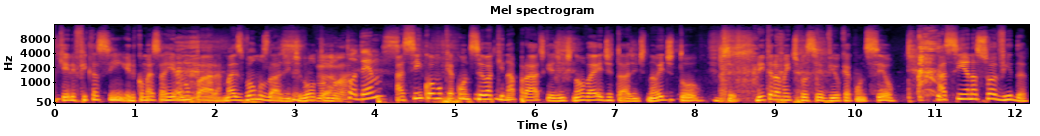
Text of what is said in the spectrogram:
Porque ele fica assim, ele começa a rir, ele não para. Mas vamos lá, gente, voltando. Vamos lá. Podemos? Assim como o que aconteceu aqui na prática, a gente não vai editar, a gente não editou. Você- literalmente você viu o que aconteceu. Assim é na sua vida.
